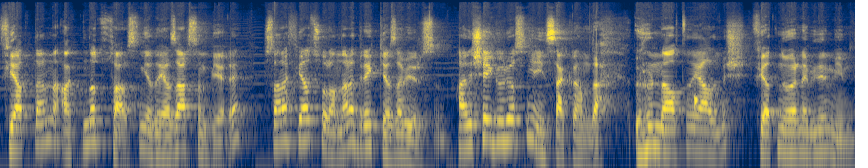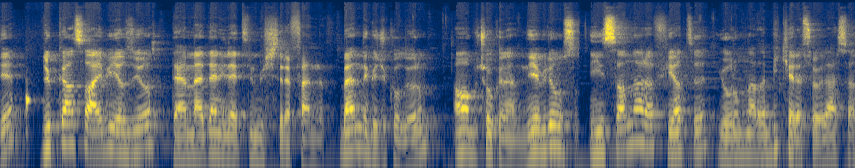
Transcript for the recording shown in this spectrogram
Fiyatlarını aklında tutarsın ya da yazarsın bir yere. Sana fiyat soranlara direkt yazabilirsin. Hani şey görüyorsun ya Instagram'da. Ürünün altına yazmış, fiyatını öğrenebilir miyim diye. Dükkan sahibi yazıyor, DM'den iletilmiştir efendim. Ben de gıcık oluyorum ama bu çok önemli. Niye biliyor musun? İnsanlara fiyatı yorumlarda bir kere söylersen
